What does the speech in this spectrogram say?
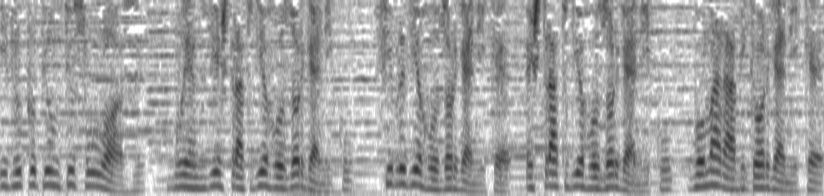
hidropropilmetilcelulose, blend de extrato de arroz orgânico, fibra de arroz orgânica, extrato de arroz orgânico, goma arábica orgânica,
